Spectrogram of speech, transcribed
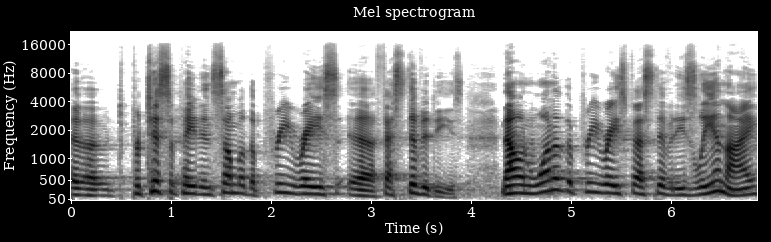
uh, to participate in some of the pre race uh, festivities. Now, in one of the pre race festivities, Lee and I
